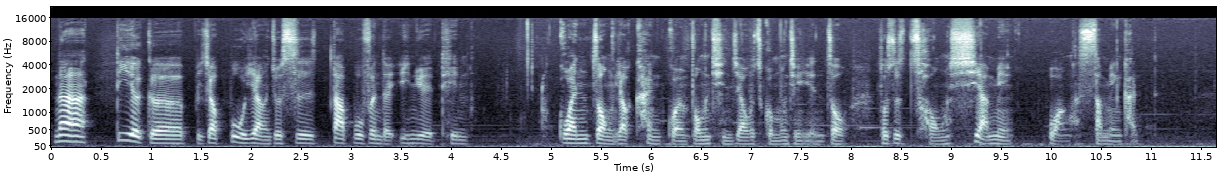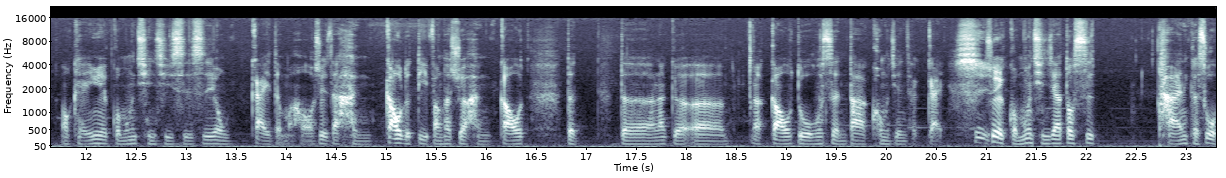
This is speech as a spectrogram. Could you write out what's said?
那第二个比较不一样，就是大部分的音乐厅观众要看管风琴家或者管风琴演奏，都是从下面往上面看。OK，因为管风琴其实是用盖的嘛，哈，所以在很高的地方，它需要很高的的那个呃呃高度或是很大的空间才盖。是，所以管风琴家都是弹，可是我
